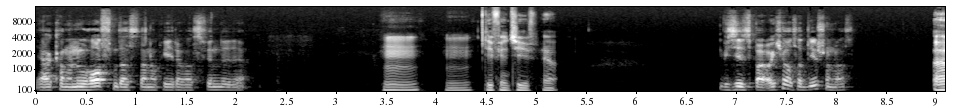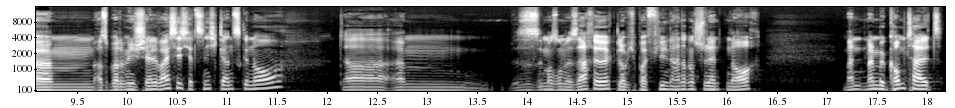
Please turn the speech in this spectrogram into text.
ja, kann man nur hoffen, dass da noch jeder was findet. Ja. Hm, hm, definitiv, ja. Wie sieht es bei euch aus? Habt ihr schon was? Ähm, also bei der Michelle weiß ich es jetzt nicht ganz genau. Da ähm, ist es immer so eine Sache, glaube ich, bei vielen anderen Studenten auch. Man, man bekommt halt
